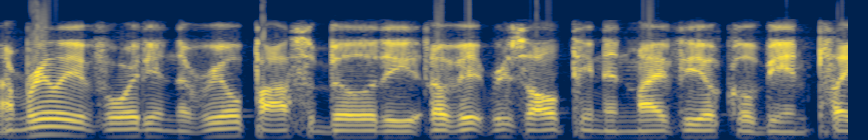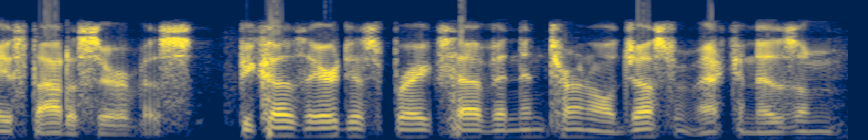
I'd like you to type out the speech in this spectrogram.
I'm really avoiding the real possibility of it resulting in my vehicle being placed out of service. Because air disc brakes have an internal adjustment mechanism,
